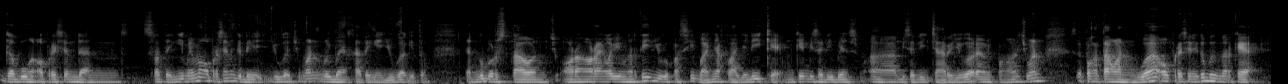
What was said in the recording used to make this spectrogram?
gabungan operation dan strategi. Memang operation gede juga cuman lebih banyak strateginya juga gitu. Dan gue baru setahun orang-orang yang lebih mengerti juga pasti banyak lah. Jadi kayak mungkin bisa di bench uh, bisa dicari juga orang yang lebih pengalaman. Cuman pengetahuan gue operation itu benar kayak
